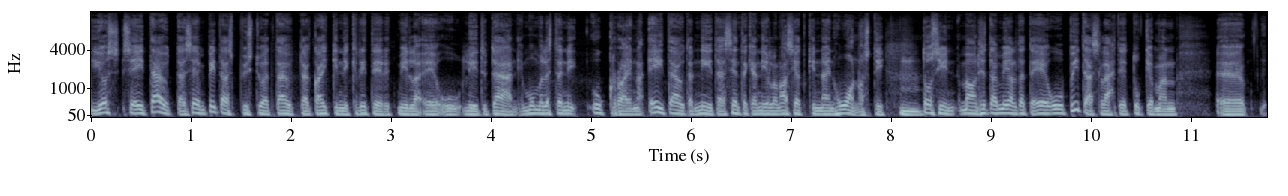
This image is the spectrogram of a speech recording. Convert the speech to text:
jos se ei täyttää, sen pitäisi pystyä täyttämään kaikki ne kriteerit, millä EU liitytään. Ja mun mielestäni Ukraina ei täytä niitä ja sen takia niillä on asiatkin näin huonosti. Mm. Tosin mä oon sitä mieltä, että EU pitäisi lähteä tukemaan äh,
